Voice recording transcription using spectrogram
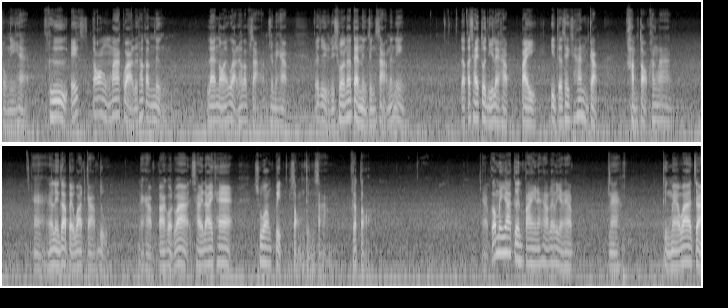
ตรงนี้ฮะคือ x ต้องมากกว่าหรือเท่ากับ 1 และน้อยกว่าเท่ากับ 3 ใช่ไหมครับ ก็จะอยู่ในช่วงตั้งแต่ 1 ถึง 3 นั่นเอง แล้วก็ใช้ตัวนี้แหละครับ ไป intersection กับคำตอบข้างล่างอ่านักเรียนก็ไปวาดกราฟดูนะครับ ปรากฏว่าใช้ได้แค่ช่วงปิด 2 ถึง 3 ก็ต่อครับก็ไม่ยากเกินไปนะครับนักเรียนครับ นะถึงแม้ว่าจะ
